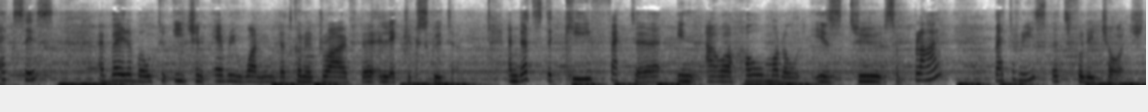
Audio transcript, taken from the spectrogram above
access available to each and every one that's going to drive the electric scooter and that's the key factor in our whole model is to supply batteries that's fully charged.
